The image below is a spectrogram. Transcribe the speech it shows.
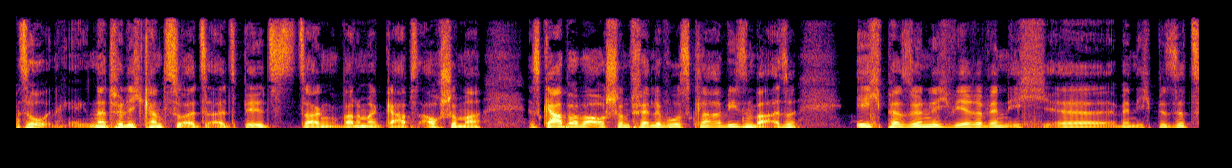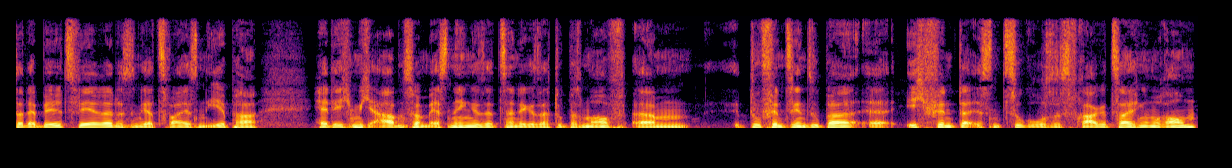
So, natürlich kannst du als, als Bills sagen, warte mal, gab es auch schon mal. Es gab aber auch schon Fälle, wo es klar erwiesen war. Also ich persönlich wäre, wenn ich, äh, wenn ich Besitzer der Bills wäre, das sind ja zwei, ist ein Ehepaar, hätte ich mich abends beim Essen hingesetzt und hätte gesagt, du pass mal auf, ähm, du findest ihn super, äh, ich finde, da ist ein zu großes Fragezeichen im Raum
